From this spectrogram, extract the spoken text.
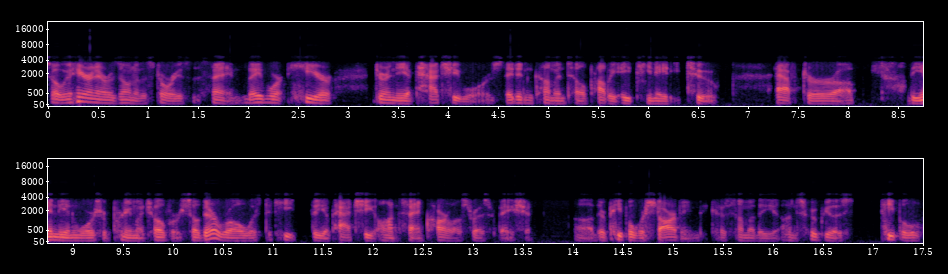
So here in Arizona, the story is the same. They weren't here during the Apache Wars. They didn't come until probably 1882 after uh, the Indian Wars were pretty much over. So their role was to keep the Apache on San Carlos Reservation. Uh, their people were starving because some of the unscrupulous people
